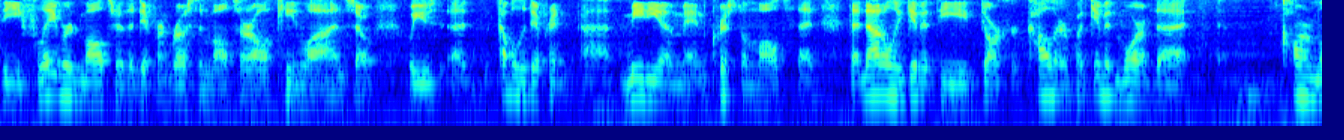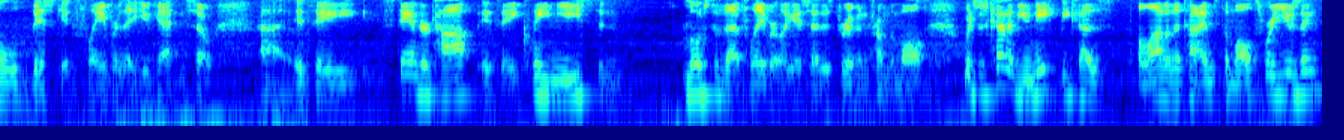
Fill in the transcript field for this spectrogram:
The flavored malts or the different roasted malts are all quinoa, and so we use a couple of different uh, medium and crystal malts that that not only give it the darker color, but give it more of the caramel biscuit flavor that you get. And so uh, it's a standard hop, it's a clean yeast, and most of that flavor, like I said, is driven from the malt, which is kind of unique because a lot of the times the malts we're using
